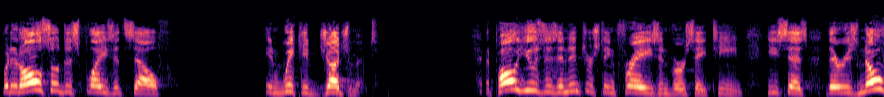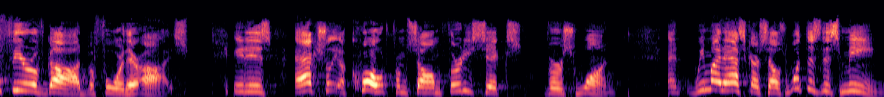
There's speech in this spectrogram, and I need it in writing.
but it also displays itself in wicked judgment. And Paul uses an interesting phrase in verse 18. He says, There is no fear of God before their eyes. It is actually a quote from Psalm 36, verse 1. And we might ask ourselves, what does this mean?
